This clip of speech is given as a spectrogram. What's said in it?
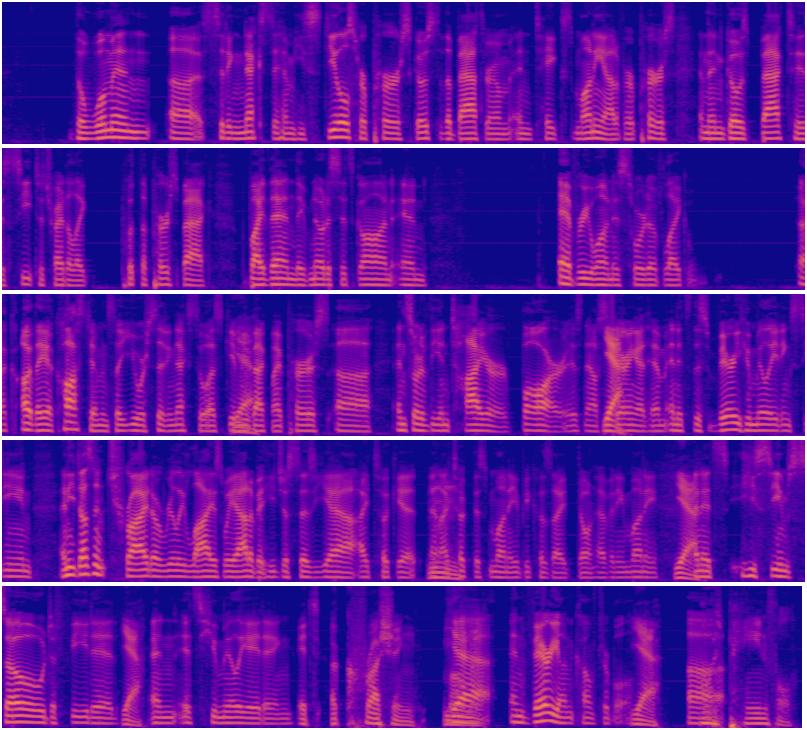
the woman uh, sitting next to him. He steals her purse, goes to the bathroom, and takes money out of her purse, and then goes back to his seat to try to like put the purse back. By then, they've noticed it's gone, and everyone is sort of like uh, uh, they accost him and say, "You were sitting next to us. Give Yeah. me back my purse." Uh, and sort of the entire bar is now Yeah. staring at him, and it's this very humiliating scene. And he doesn't try to really lie his way out of it. He just says, "Yeah, I took it, and I Mhm. took this money because I don't have any money." Yeah. and it's he seems so defeated. Yeah. and it's humiliating. It's a crushing. Moment. Yeah, and very uncomfortable. Yeah. oh, Uh, it's painful.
